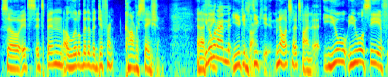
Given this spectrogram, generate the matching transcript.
So it's it's been a little bit of a different conversation. And I You know what I'm- you can Sorry. you, no, it's it's fine. You you will see if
